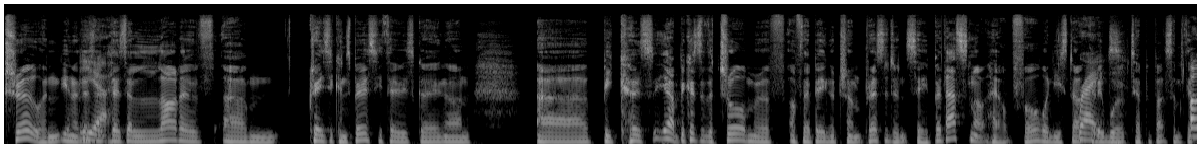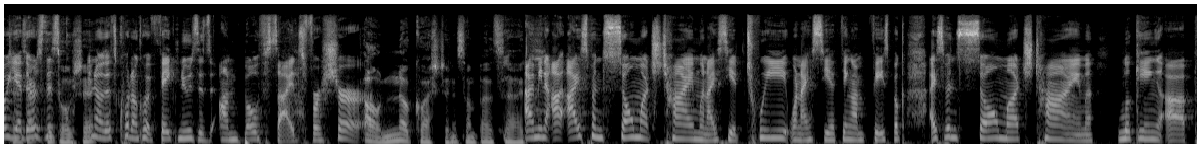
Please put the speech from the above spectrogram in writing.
true. And you know, there's Yeah. a, there's a lot of um, crazy conspiracy theories going on. Uh, because yeah, because of the trauma of, of there being a Trump presidency, but that's not helpful when you start getting worked up about something. Oh yeah, there's this, bullshit. you know, this quote unquote fake news is on both sides for sure. oh, no question, it's on both sides. I mean, I, I spend so much time when I see a tweet, when I see a thing on Facebook, I spend so much time looking up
